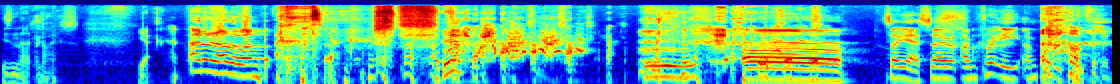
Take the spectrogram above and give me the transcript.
isn't that nice? Yeah. And another one. Oh. So yeah, so I'm pretty I'm pretty confident.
